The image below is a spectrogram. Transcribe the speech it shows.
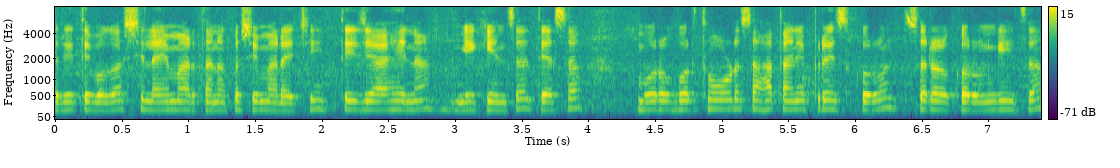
तर इथे बघा शिलाई मारताना कशी मारायची ते जे आहे ना एक इंच त्याचं बरोबर थोडंसं हाताने प्रेस करून सरळ करून घ्यायचं.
